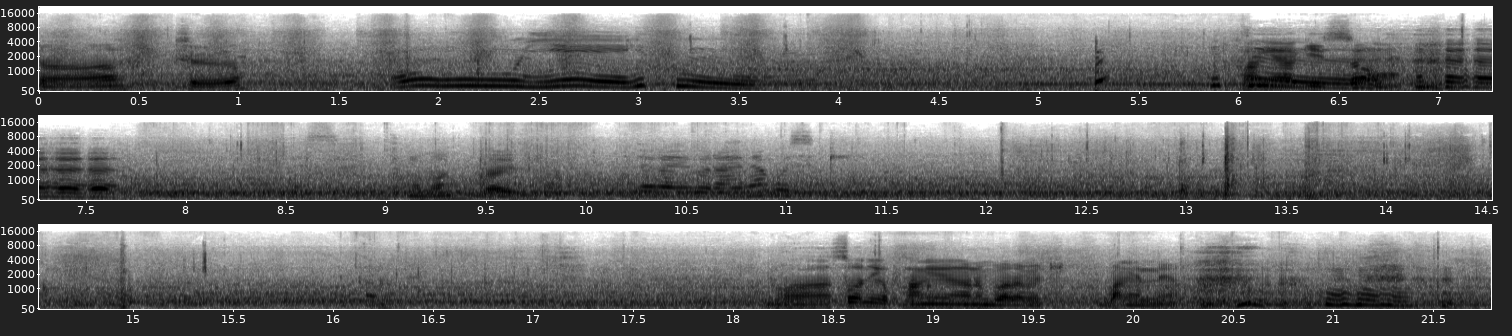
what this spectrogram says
자, 히트. 오, 예, 히트. 히트. 방약이 있어. 잠깐만 나 이거 내가 이거 라인 하고 있을게. 와 써니가 방해하는 바람에 망했네요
